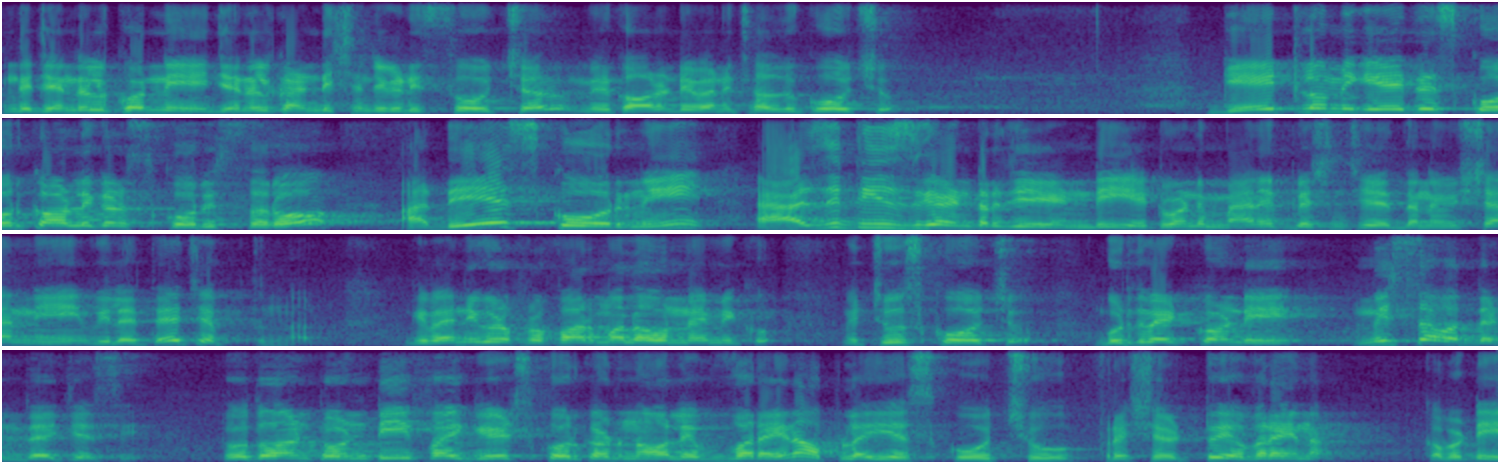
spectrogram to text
ఇంకా జనరల్ కొన్ని జనరల్ కండిషన్స్ ఇక్కడ ఇస్తూ వచ్చారు. మీరు కావాలంటే ఇవన్నీ చదువుకోవచ్చు. గేట్లో మీకు ఏదైతే స్కోర్ కార్డులు ఇక్కడ స్కోర్ ఇస్తారో అదే స్కోర్ని యాజ్ ఇట్ ఈజ్గా ఎంటర్ చేయండి. ఎటువంటి మ్యానిపులేషన్ చేయొద్దనే విషయాన్ని వీలైతే చెప్తున్నారు. ఇవన్నీ కూడా ప్రొఫార్మాలో ఉన్నాయి మీకు. మీరు చూసుకోవచ్చు. గుర్తుపెట్టుకోండి మిస్ అవ్వద్దండి దయచేసి. Two thousand twenty five GATE score card ఉన్న వాళ్ళు ఎవరైనా అప్లై చేసుకోవచ్చు. ఫ్రెషర్ టు ఎవరైనా. కాబట్టి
